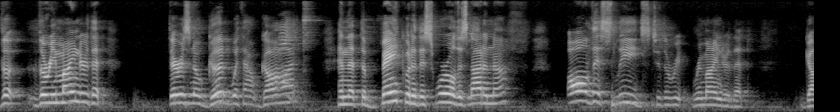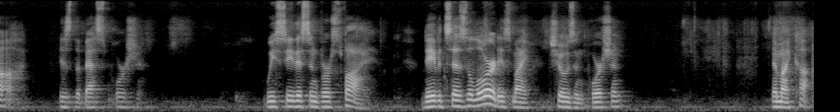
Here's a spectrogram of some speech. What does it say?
the, the reminder that there is no good without God, and that the banquet of this world is not enough. All this leads to the re- reminder that God is the best portion. We see this in verse 5. David says, The Lord is my chosen portion and my cup.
